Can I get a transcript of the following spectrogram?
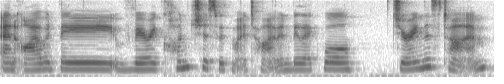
And I would be very conscious with my time and be like, well, during this time,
